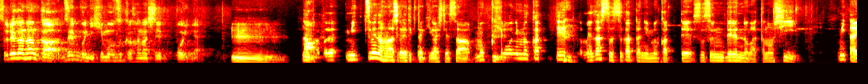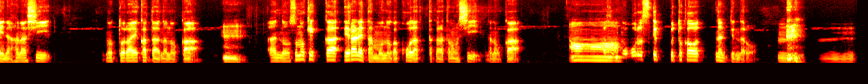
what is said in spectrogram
それがなんか全部に紐づく話っぽいねうん。まなんかこれ3つ目の話が出てきた気がしてさ、目標に向かって、目指す姿に向かって進んでるのが楽しいみたいな話の捉え方なのか、あ、うん。あのその結果得られたものがこうだったから楽しいなのか、そのああ、登るステップとかを、なんて言うんだろう。うん、うん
